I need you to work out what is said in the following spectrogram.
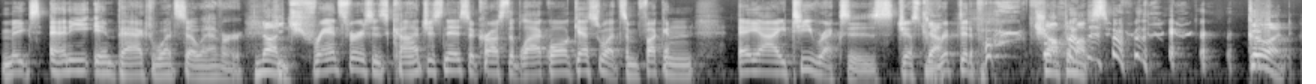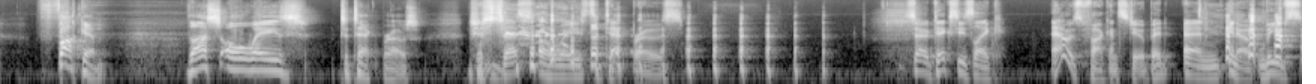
makes any impact whatsoever. None. He transfers his consciousness across the black wall. Guess what? Some fucking AI T Rexes just Yeah. ripped it apart. Chomped 'em up. Over there. Good. Fuck him. Thus always to tech bros. Just Thus always to tech bros. So Dixie's like, that was fucking stupid. And, you know, leaves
